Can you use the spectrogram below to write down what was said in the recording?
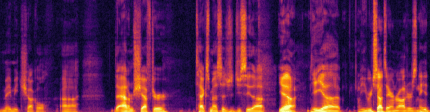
made me chuckle. Uh, the Adam Schefter text message. Did you see that? Yeah, he uh, he reached out to Aaron Rodgers and he had,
